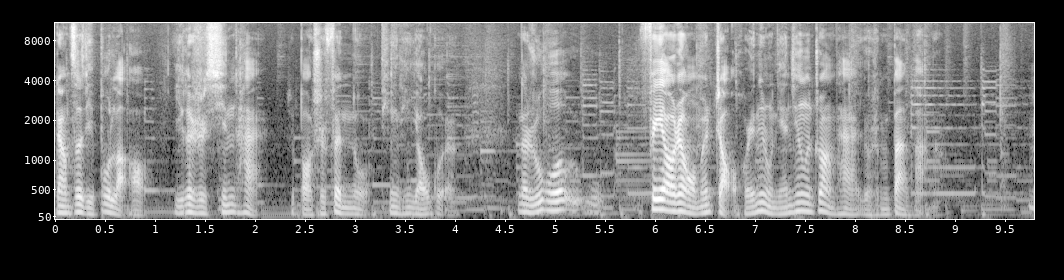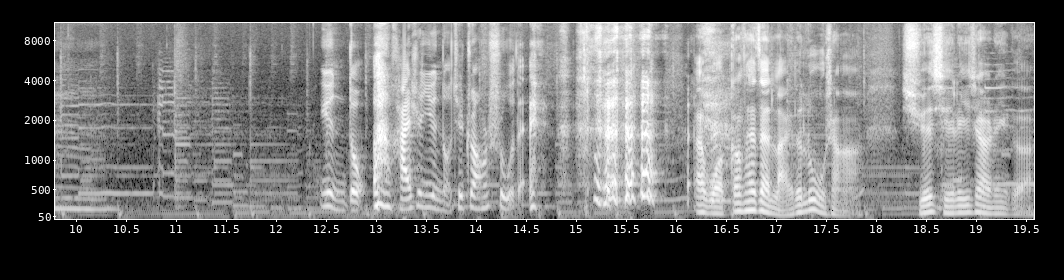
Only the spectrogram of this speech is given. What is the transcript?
让自己不老，一个是心态，就保持愤怒，听一听摇滚。那如果非要让我们找回那种年轻的状态，有什么办法呢？嗯运动还是运动，去撞树的。哎，我刚才在来的路上啊，学习了一下那个，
